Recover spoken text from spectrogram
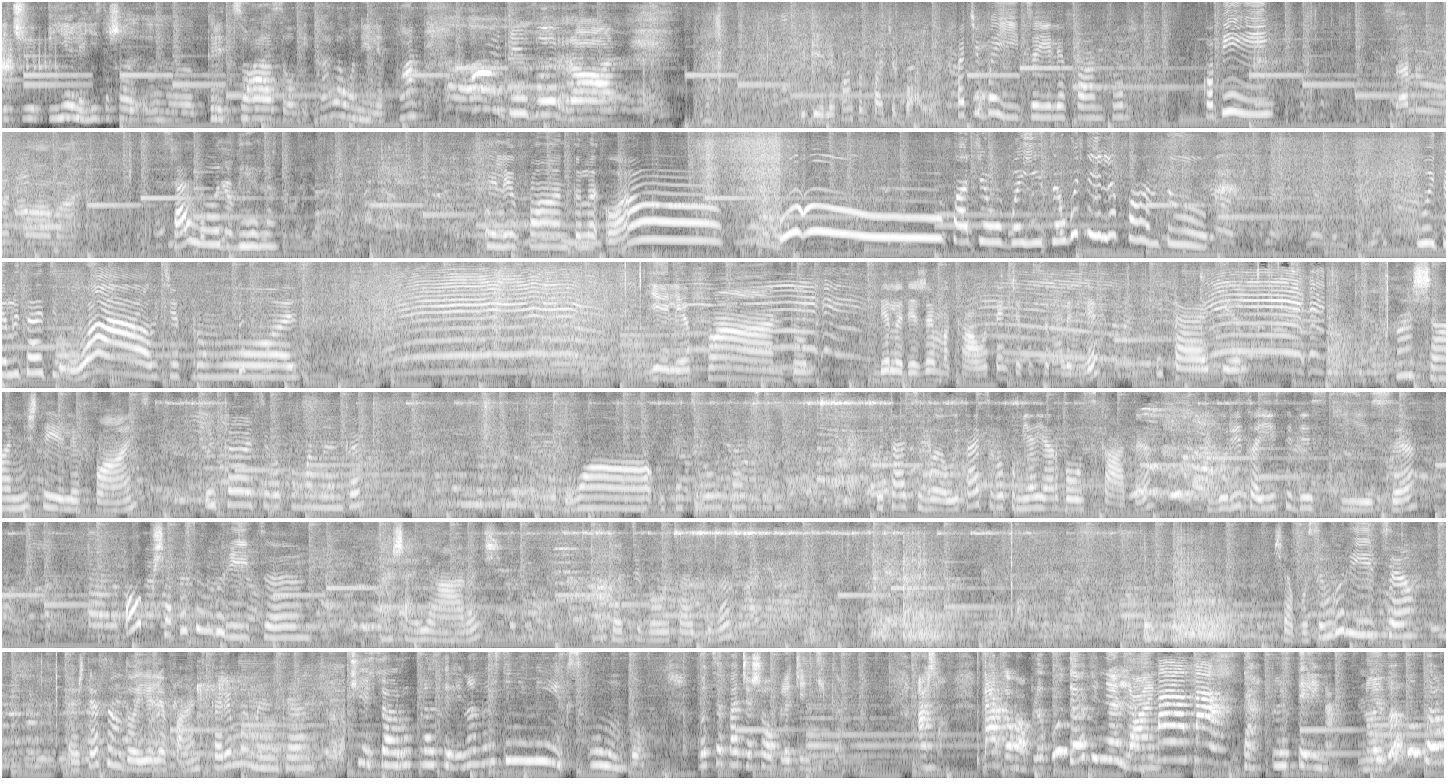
deci, pielea este așa crețoasă, un pic ca la un elefant, adevărat. Uite, elefantul face baie. Face băiță elefantul. Copii! Salut, mama! Salut, Bela! Elefantul! Wow! face o băiță. Uite elefantul! Uite, uitați! Wow, ce frumos! Elefantul! Bela deja mă caută, începe să plângă. Uitați-l! Așa, niște elefanți. Uitați-vă cum mănâncă. Wow, uitați-vă, uitați-vă. Uitați-vă, uitați-vă cum ia iarbă uscată. Gurița este deschisă. Op, și apăs în guriță. Așa, iarăși. Uitați-vă, uitați-vă. Și apus în guriță. Ăștia sunt doi elefanți care mănâncă. Ce, s-a rupt plastelina? Nu este nimic, scumpă. Poți să faci așa o plăcintică. Așa, dacă v-a plăcut, dați-ne like! Mama! Da, plastelina! Noi vă pupăm!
